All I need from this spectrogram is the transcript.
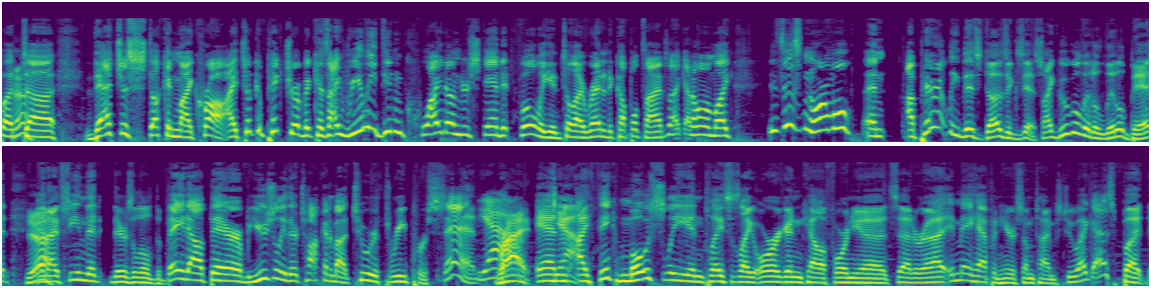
but Yeah. uh, that just stuck in my craw. I took a picture of it because I really didn't quite understand it fully until I read it a couple times. I got home, I'm like, "Is this normal?" And apparently, this does exist. So I googled it a little bit, Yeah. and I've seen that there's a little debate out there. But usually, they're talking about two or three percent. Yeah. Right. And Yeah. I think mostly in places like Oregon, California, et cetera. It may happen here sometimes too, I guess. But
